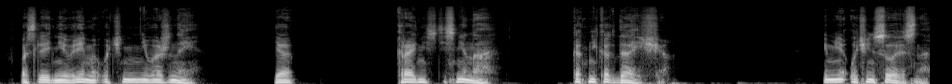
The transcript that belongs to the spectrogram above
в последнее время очень не важны. Я крайне стеснена, как никогда еще. И мне очень совестно,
